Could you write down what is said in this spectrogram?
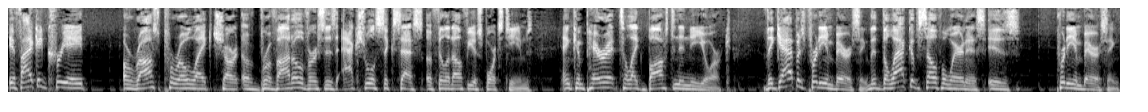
if I could create a Ross Perot-like chart of bravado versus actual success of Philadelphia sports teams, and compare it to like Boston and New York, the gap is pretty embarrassing. The, the lack of self awareness is pretty embarrassing.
